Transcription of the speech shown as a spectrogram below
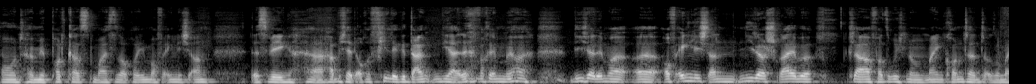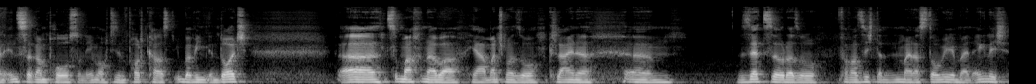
und höre mir Podcasts meistens auch immer auf Englisch an. Deswegen äh, habe ich halt auch viele Gedanken, die halt einfach immer, die ich halt immer äh, auf Englisch dann niederschreibe. Klar versuche ich nur meinen Content, also meinen Instagram-Post und eben auch diesen Podcast überwiegend in Deutsch äh, zu machen, aber ja, manchmal so kleine ähm, Sätze oder so verfasse ich dann in meiner Story immer in Englisch.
